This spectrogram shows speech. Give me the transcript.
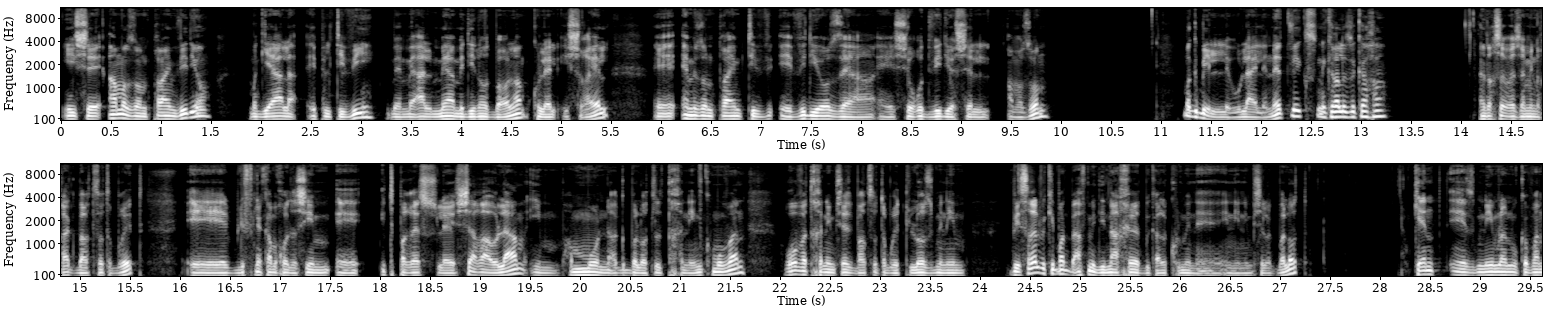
היא שאמזון פריים וידאו מגיעה לאפל TV במעל 100 מדינות בעולם כולל ישראל. אמזון פריים וידאו זה השירות וידאו של אמזון. מקביל אולי לנטפליקס נקרא לזה ככה. עד עכשיו היה זמין רק בארצות הברית אה, לפני כמה חודשים אה, התפרס לשאר העולם עם המון הגבלות על תכנים כמובן רוב התכנים שיש בארצות הברית לא זמינים בישראל וכמעט באף מדינה אחרת בגלל כל מיני עניינים של הגבלות. כן אה, זמינים לנו כמובן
